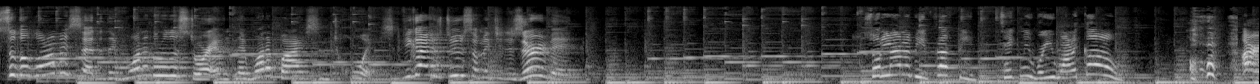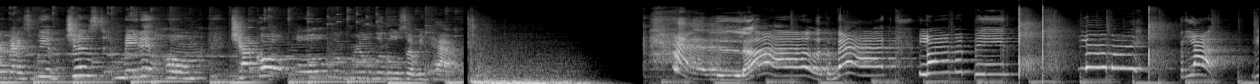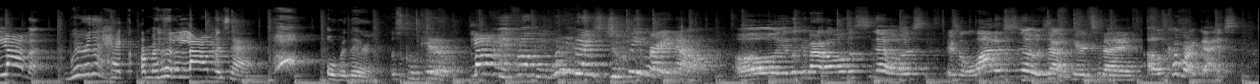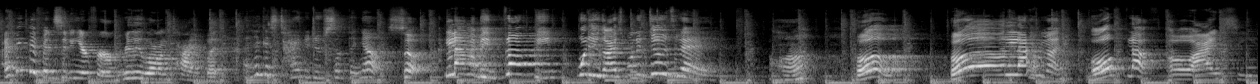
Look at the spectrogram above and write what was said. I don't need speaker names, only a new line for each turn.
So the llama said that they want to go to the store and they want to buy some toys. If you guys do something to deserve it.
So Llama Bean, Fluff Bean, take me where you want to go.
Alright guys, we have just made it home. Check out all the real littles that we have. Hello! Welcome back! Llama Bean! Llama! Llama! Llama! Where the heck are my little llamas at? Oh, over there. Let's go get them. Mommy, Mommy, what are you guys doing right now? Oh, you're looking at all the snows. There's a lot of snows out here today. Oh, come on, guys. I think they've been sitting here for a really long time, but I think it's time to do something else. So, Llama Bean, Fluff Bean, what do you guys want to do today? Uh-huh. Oh, Oh, llama. Oh, fluff. Oh, I see.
